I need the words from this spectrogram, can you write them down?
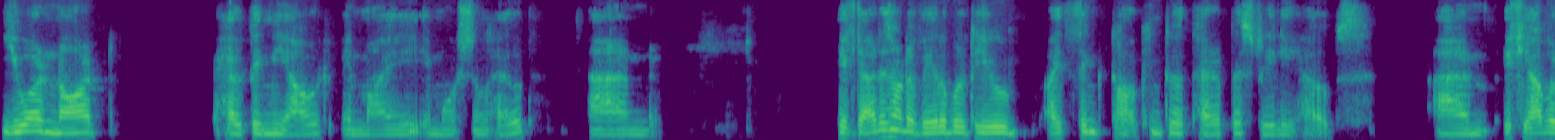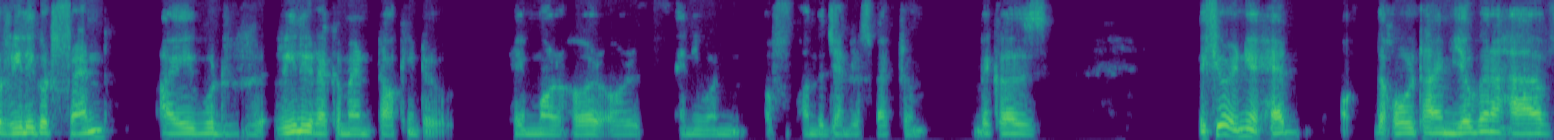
you are not helping me out in my emotional health. And if that is not available to you, I think talking to a therapist really helps. And if you have a really good friend I would really recommend talking to him or her or anyone of, on the gender spectrum because if you're in your head the whole time, you're going to have,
